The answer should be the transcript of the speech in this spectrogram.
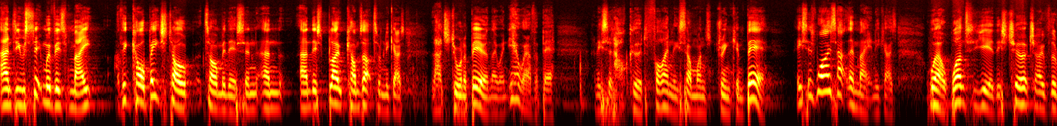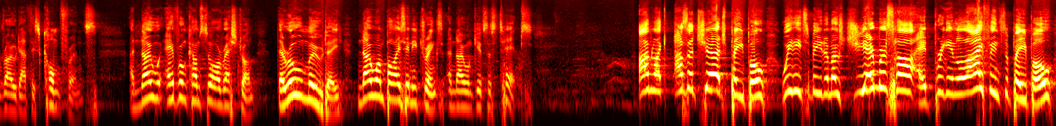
and he was sitting with his mate. I think Cole Beach told, told me this, and, and, and this bloke comes up to him and he goes, Lads, do you want a beer? And they went, Yeah, we'll have a beer. And he said, Oh, good, finally someone's drinking beer. He says, Why is that then, mate? And he goes, Well, once a year, this church over the road have this conference, and no, everyone comes to our restaurant they're all moody. No one buys any drinks and no one gives us tips. I'm like, as a church people, we need to be the most generous hearted, bringing life into people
